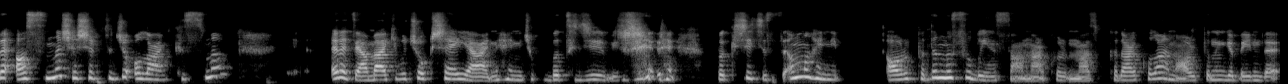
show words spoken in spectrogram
ve aslında şaşırtıcı olan kısmı evet yani belki bu çok şey yani hani çok batıcı bir bakış açısı ama hani Avrupa'da nasıl bu insanlar korunmaz? Bu kadar kolay mı? Avrupa'nın göbeğinde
